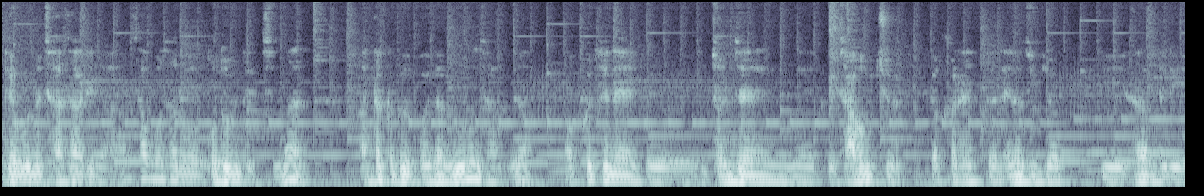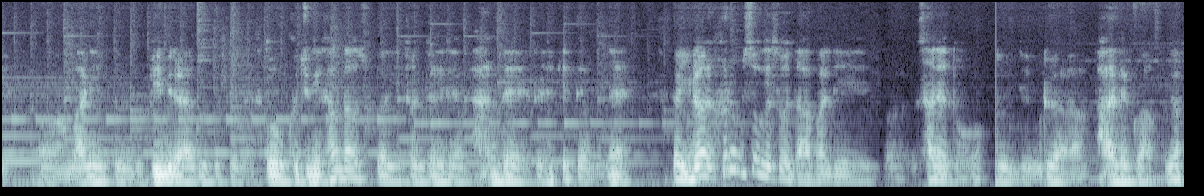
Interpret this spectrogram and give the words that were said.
대부분은 자살이나 사고사로 도둑이 됐지만 안타깝게 거의 다 의문사고요. 어, 푸틴의 그 전쟁의 그 자금줄 역할을 했던 에너지 기업 이 사람들이 어, 많이 그 비밀을 알고 있기 때문에 또 그 중에 상당수가 이 전쟁에 대한 반대를 했기 때문에 그러니까 이런 흐름 속에서 나발리 어, 사례도 또 이제 우리가 봐야 될 것 같고요.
